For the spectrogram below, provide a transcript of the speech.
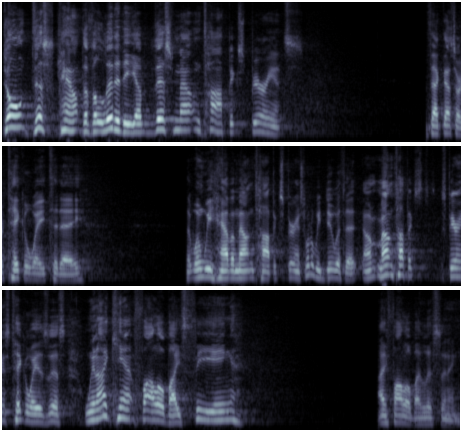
don't discount the validity of this mountaintop experience. In fact, that's our takeaway today. That when we have a mountaintop experience, what do we do with it? Our mountaintop experience takeaway is this when I can't follow by seeing, I follow by listening.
